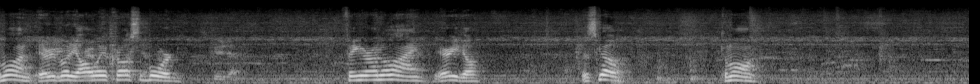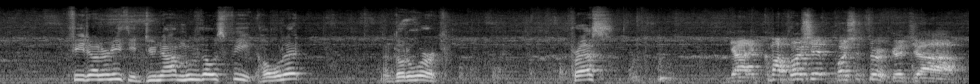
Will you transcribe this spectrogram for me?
Come on, everybody, all the way across the board. Finger on the line. There you go. Let's go. Come on. Feet underneath you. Do not move those feet. Hold it. Now go to work. Press. Got it. Come on, push it. Push it through. Good job.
